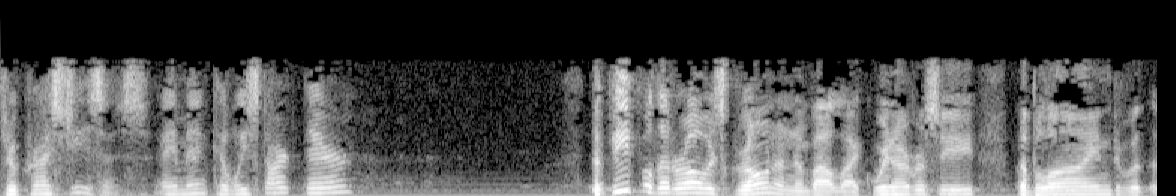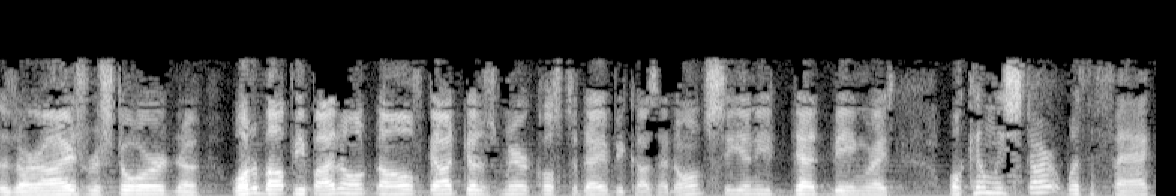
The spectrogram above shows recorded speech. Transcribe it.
through Christ Jesus. Amen. Can we start there? The people that are always groaning about, like, we never see the blind with our eyes restored. Uh, what about people? I don't know if God does miracles today because I don't see any dead being raised. Well, can we start with the fact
